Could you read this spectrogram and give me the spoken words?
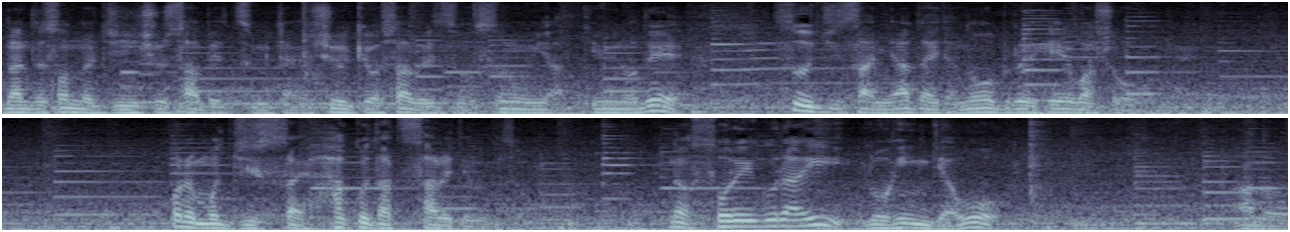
うなんでそんな人種差別みたいな宗教差別をするんやっていうのでスー・チーさんに与えたノーベル平和賞をねこれも実際剥奪されてるんですよ。だからそれぐらいロヒンギャをあの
